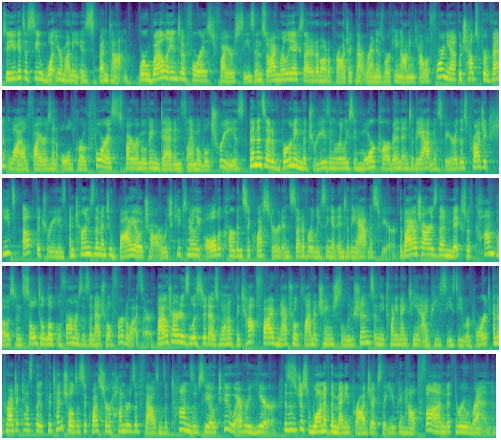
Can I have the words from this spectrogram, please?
so you get to see what your money is spent on. We're well into forest fire season, so I'm really excited about a project that Wren is working on in California, which helps prevent wildfires in old growth forests by removing dead and flammable trees. Then instead of burning the trees and releasing more carbon into the atmosphere, this project heats up the trees and turns them into biochar, which keeps nearly all the carbon sequestered instead of releasing it into the atmosphere. The biochar is then mixed with compost and sold to local farmers as a natural fertilizer. Biochar is listed as one of the top five natural climate change solutions in the 2019 IPCC report, and the project has the potential to sequester hundreds of thousands of tons of CO2 every year. This is just one of the many projects that you can help fund through Wren.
